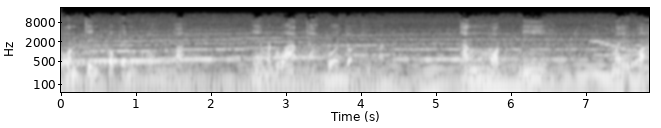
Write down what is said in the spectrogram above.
คนกินก็เป็นของว่างนี่มันว่างจากตัวตนทั้งนั้นทั้งหมดนี้ไม่ว่า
